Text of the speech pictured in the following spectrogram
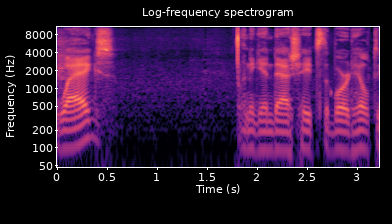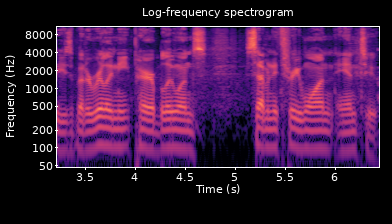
Wags. And again, Dash 8's the board Hilties, but a really neat pair of blue ones, 73-1 and 2.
